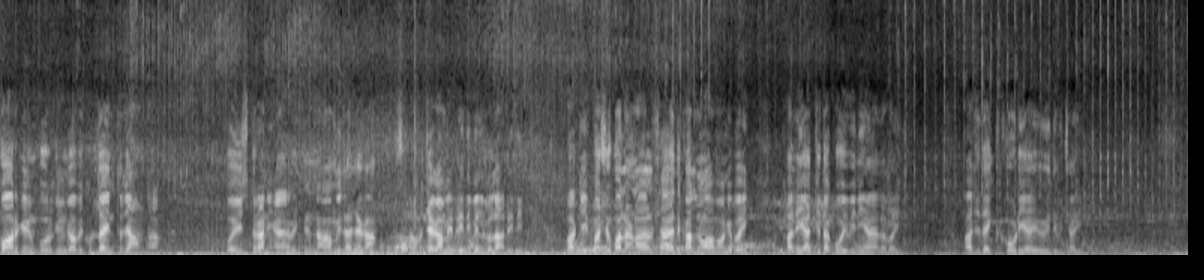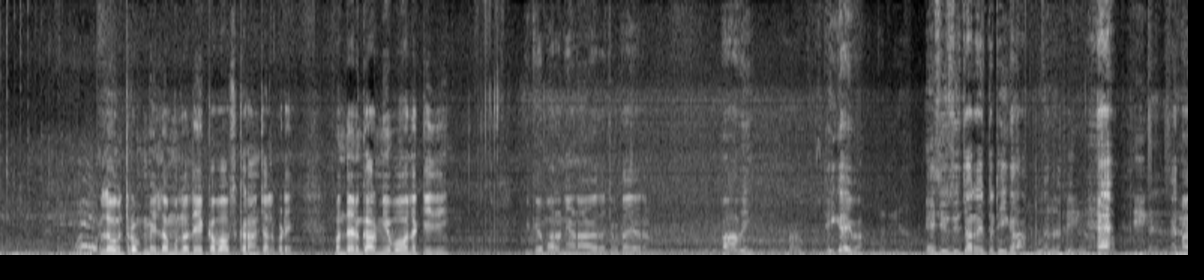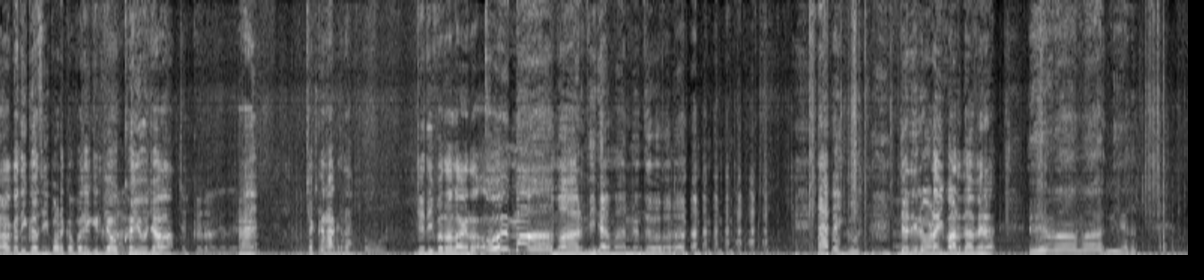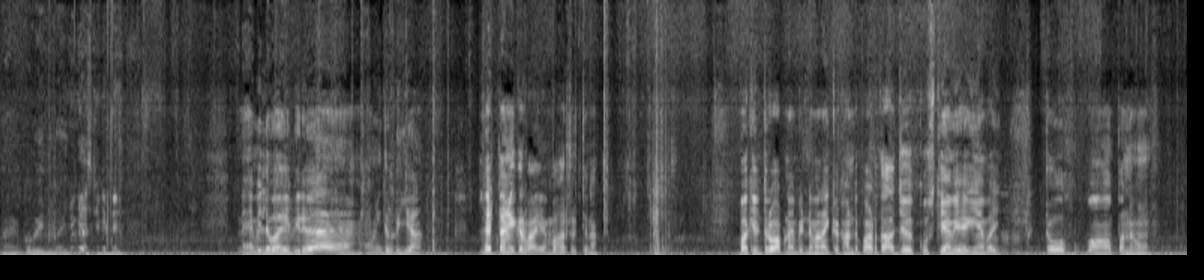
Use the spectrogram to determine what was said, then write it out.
ਪਾਰਕਿੰਗ ਪੂਰਕਿੰਗ ਦਾ ਵੀ ਖੁੱਲਾ ਇੰਤਜ਼ਾਮ ਦਾ। ਕੋਈ ਇਸ ਤਰ੍ਹਾਂ ਨਹੀਂ ਆਇਆ ਵੀ ਨਾ ਮਿਲਾ ਜਗ੍ਹਾ ਸਭ ਜਗ੍ਹਾ ਮਿਲ ਰਹੀ ਦੀ ਬਿਲਕੁਲ ਆ ਰਹੀ ਦੀ ਬਾਕੀ ਪਸ਼ੂ ਪਾਲਣ ਨਾਲ ਸ਼ਾਇਦ ਕੱਲ ਨੂੰ ਆਵਾਂਗੇ ਬਾਈ। ਹਾਲੇ ਅੱਜ ਤਾਂ ਕੋਈ ਵੀ ਨਹੀਂ ਆਇਆ ਦਾ ਬਾਈ। ਅੱਜ ਤਾਂ ਇੱਕ ਘੋੜੀ ਆਈ ਹੋਈ ਦੀ ਵਿਚਾਰੀ। ਲੋ ਮਿੱਤਰੋ ਮੇਲਾ ਮੂਲਾ ਦੇਖ ਕੇ ਵਾਪਸ ਘਰਾਂ ਚੱਲ ਪੜੇ। ਬੰਦੇ ਨੂੰ ਗਰਮੀ ਬਹੁਤ ਲੱਗੀ ਜੀ। ਕਿਉਂਕਿ ਮਾਰਾ ਨਿਆਣਾ ਆਇਆ ਦਾ ਛੋਟਾ ਯਾਰ। ਹਾਂ ਵੀ ਠੀਕ ਹੈ ਇਹ ਵਾ ਏਸੀ ਉਸੀ ਚੱਲ ਰਿਹਾ ਤਾਂ ਠੀਕ ਆ। ਹੈ? ਠੀਕ ਹੈ ਮੈਂ ਕਿਹਾ ਕਦੀ ਗਸੀ ਪੜਕਾ ਪਰੇ ਗਿਰ ਜਾ ਔਖਾ ਹੀ ਹੋ ਜਾ। ਚੱਕਰ ਆ ਗਿਆ ਹੈ? ਚੱਕਰ ਆ ਗਿਆ ਜਦੀ ਪਤਾ ਲੱਗਦਾ ਓਏ ਮਾਂ ਮਾਰਦੀ ਆ ਮਨ ਦੋ ਅਰੇ ਗੁੱਡ ਜਦੀ ਰੋਲਾ ਹੀ ਪੜਦਾ ਫਿਰ। ਏ ਮਾਂ ਮਾਰਦੀ ਆ ਮੈਂ ਕੋਈ ਨਹੀਂ ਬਾਈ। ਕਿਉਂ ਗੈਸ ਕੇ ਕੱਢੇ? ਮੈਂ ਵੀ ਲਵਾਏ ਵੀਰ ਉਹੀ ਥੋੜੀ ਆ। ਲੈਟਾਂ ਹੀ ਕਰਵਾਏ ਆ ਬਾਹਰ ਸੁੱਚ ਨਾ। ਬਾਕੀ ਮਿੱਤਰੋ, ਆਪਣੇ ਪਿੰਡ ਮੈਂ ਨਾ ਇੱਕ ਅਖੰਡ ਪਾਠ ਦਾ ਅੱਜ ਕੁਸ਼ਤੀਆਂ ਵੀ ਹੈਗੀਆਂ ਬਾਈ। ਤੋ ਵਾਂ ਆਪਾਂ ਨੂੰ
